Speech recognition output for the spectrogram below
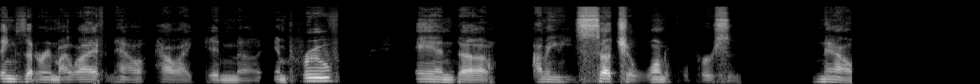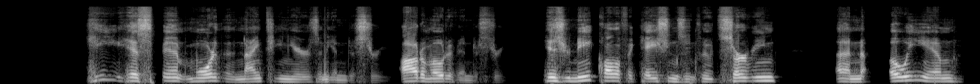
things that are in my life and how, how I can uh, improve. And uh, I mean, he's such a wonderful person. Now, he has spent more than 19 years in the industry, automotive industry. His unique qualifications include serving an OEM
